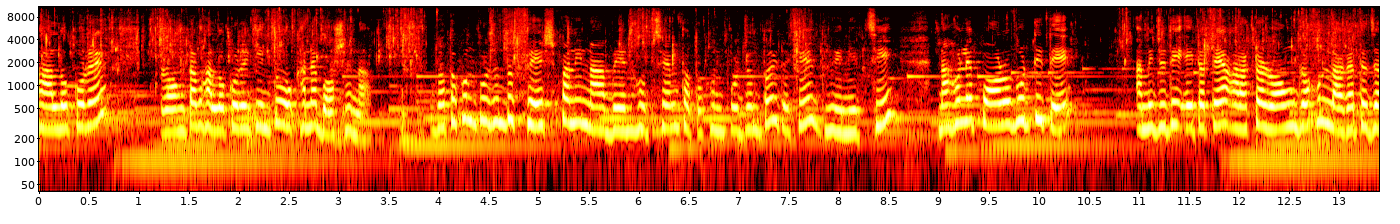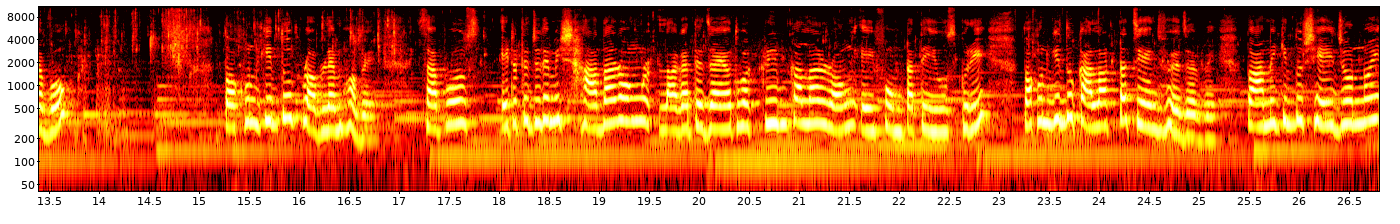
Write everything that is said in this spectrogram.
ভালো করে, রংটা ভালো করে কিন্তু ওখানে বসে না। যতক্ষণ পর্যন্ত ফ্রেশ পানি না বের হচ্ছেন ততক্ষণ পর্যন্ত এটাকে ধুয়ে নিচ্ছি। না হলে পরবর্তীতে আমি যদি এটাতে আর একটা রং যখন লাগাতে যাব, তখন কিন্তু প্রবলেম হবে। সাপোজ এটাতে যদি আমি সাদা রং লাগাতে যাই অথবা ক্রিম কালার রং এই ফোমটাতে ইউজ করি, তখন কিন্তু কালারটা চেঞ্জ হয়ে যাবে। তো আমি কিন্তু সেই জন্যই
